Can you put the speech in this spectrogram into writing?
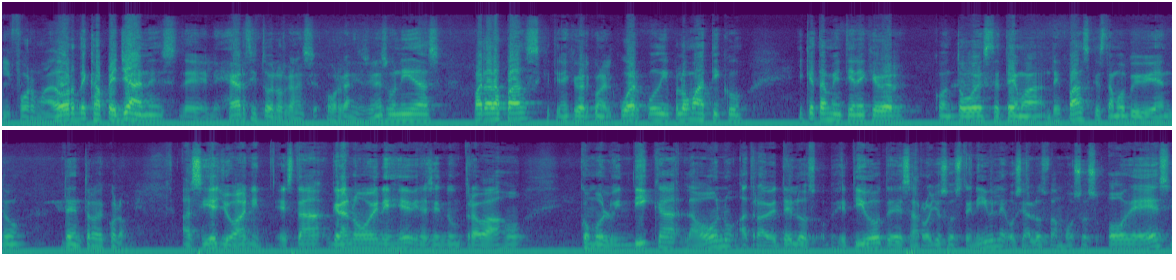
el formador de capellanes del ejército de las Organizaciones Unidas para la Paz, que tiene que ver con el cuerpo diplomático y que también tiene que ver con todo este tema de paz que estamos viviendo dentro de Colombia. Así es, Giovanni. Esta gran ONG viene haciendo un trabajo como lo indica la ONU a través de los Objetivos de Desarrollo Sostenible, o sea, los famosos ODS,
